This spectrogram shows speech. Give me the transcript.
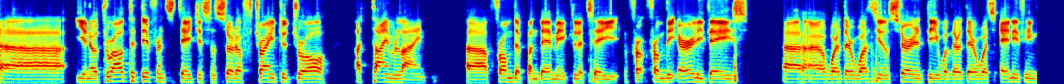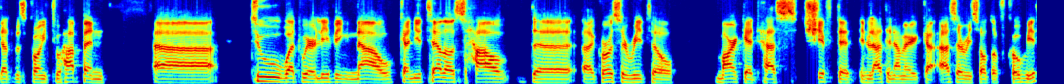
uh, you know, throughout the different stages and sort of trying to draw a timeline uh, from the pandemic, let's say fr- from the early days uh, where there was the uncertainty, whether there was anything that was going to happen uh, to what we're living now. Can you tell us how the uh, grocery retail market has shifted in Latin America as a result of COVID?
